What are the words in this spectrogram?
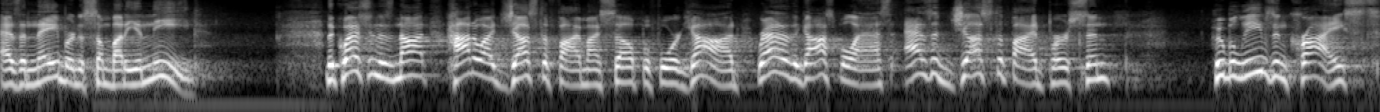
as a neighbor to somebody in need? The question is not, How do I justify myself before God? Rather, the gospel asks, As a justified person who believes in Christ,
